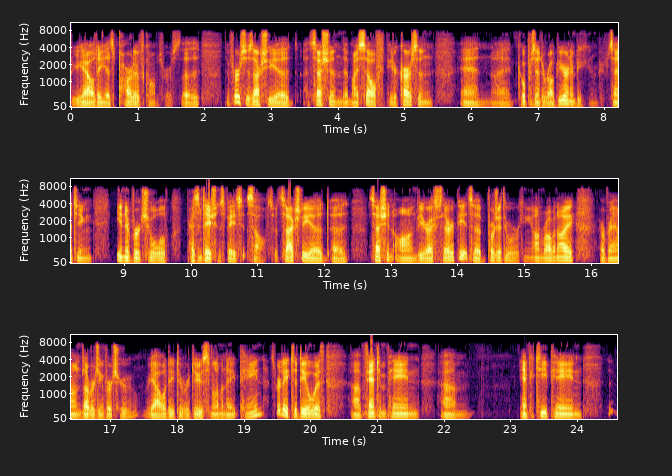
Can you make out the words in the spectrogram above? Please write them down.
reality as part of Commsverse. The, the first is actually a, a session that myself, Peter Carson, and my co-presenter Rob Buren have been presenting in a virtual presentation space itself. So it's actually a, a, session on VRX therapy. It's a project that we're working on, Rob and I, around leveraging virtual reality to reduce and eliminate pain. It's really to deal with uh, phantom pain, um, amputee pain,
